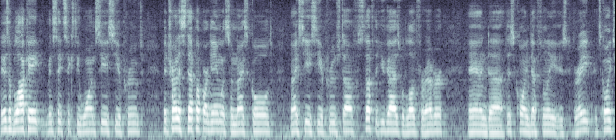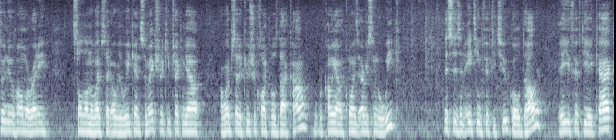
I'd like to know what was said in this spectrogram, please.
It is a Block 8, Mint-State 61, CAC approved. Been trying to step up our game with some nice gold, nice CAC approved stuff, stuff that you guys would love forever. And uh, this coin definitely is great. It's going to a new home already. sold on the website over the weekend, so make sure to keep checking out our website at AcoushaCollectibles.com. We're coming out with coins every single week. This is an 1852 gold dollar, AU58 CAC.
